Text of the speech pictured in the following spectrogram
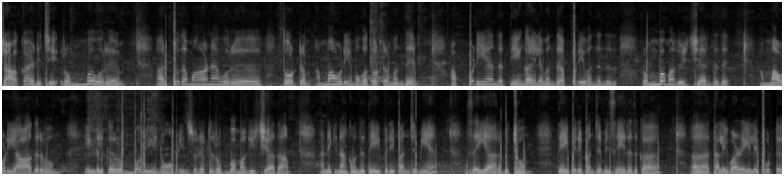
ஷாக் ஆகிடுச்சு ரொம்ப ஒரு அற்புதமான ஒரு தோற்றம் அம்மாவுடைய முகத்தோற்றம் வந்து அப் அப்படியே அந்த தேங்காயில் வந்து அப்படியே வந்திருந்தது. ரொம்ப மகிழ்ச்சியாக இருந்தது. அம்மாவுடைய ஆதரவும் எங்களுக்கு ரொம்ப வேணும் அப்படின்னு சொல்லிட்டு ரொம்ப மகிழ்ச்சியாக தான் அன்றைக்கி நாங்கள் வந்து தேய்பிறை பஞ்சமியை செய்ய ஆரம்பித்தோம் தேய்பிறை பஞ்சமி செய்கிறதுக்காக தலைவாழை இலை போட்டு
